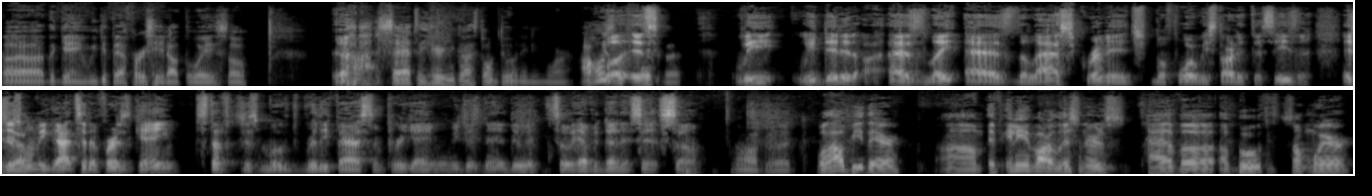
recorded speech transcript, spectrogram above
uh, the game. We get that first hit out the way. So Yeah. ah, sad to hear you guys don't do it anymore. I always Well, it's-. We we did it as late as the last scrimmage before we started the season. It's just Yeah. when we got to the first game, stuff just moved really fast in pregame, and we just didn't do it. So we haven't done it since. So Oh, good. Well, I'll be there. Um, if any of our listeners have a, a booth somewhere,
